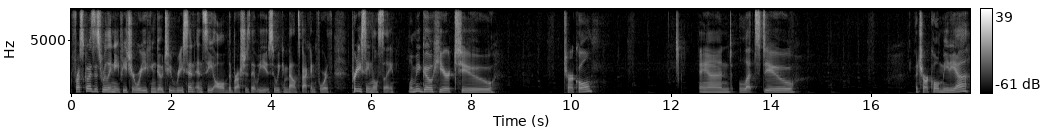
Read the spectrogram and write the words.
Fresco has this really neat feature where you can go to recent and see all of the brushes that we use. So we can bounce back and forth pretty seamlessly. Let me go here to charcoal and let's do a charcoal media.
